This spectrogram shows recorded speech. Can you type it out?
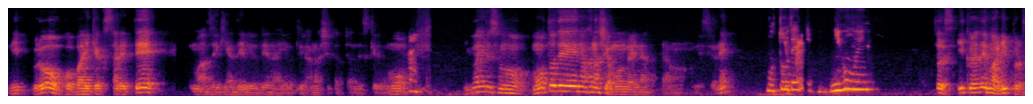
リップルをこう売却されて、まあ、税金が出るよ出ないよという話だったんですけれども、はい。いわゆるその元手の話が問題になったんですよね。元で日本円？そうです。いくらでまあリップルを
